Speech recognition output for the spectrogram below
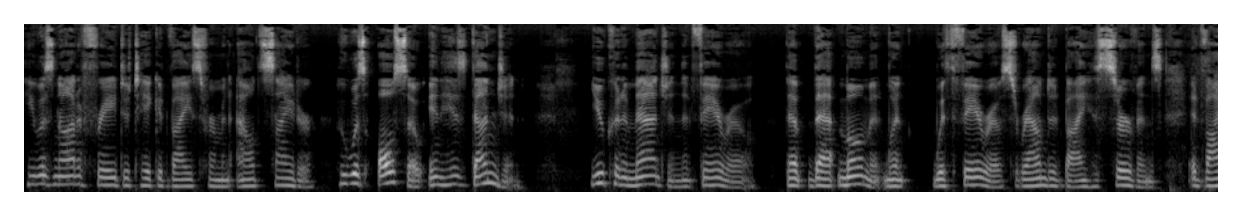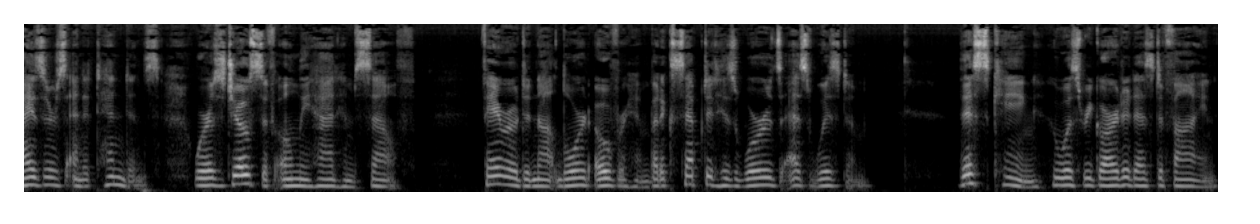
He was not afraid to take advice from an outsider who was also in his dungeon. You could imagine that Pharaoh, that, that moment when with Pharaoh surrounded by his servants, advisers, and attendants, whereas Joseph only had himself. Pharaoh did not lord over him, but accepted his words as wisdom. This king, who was regarded as divine,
